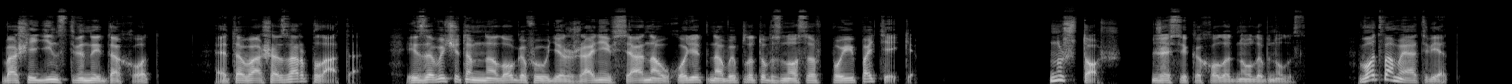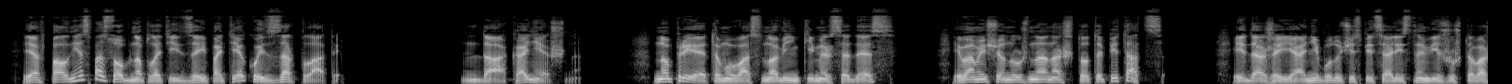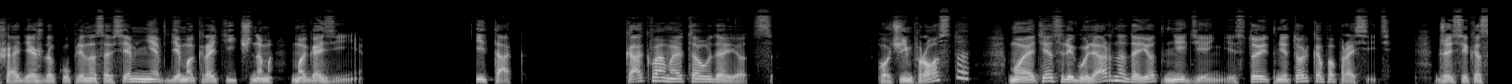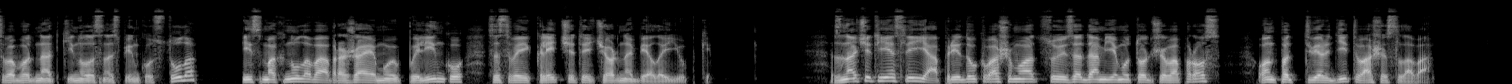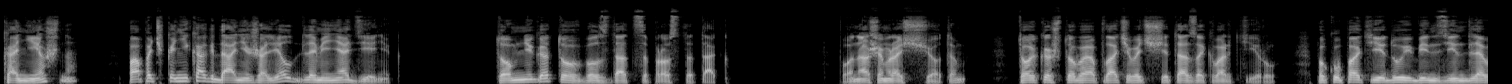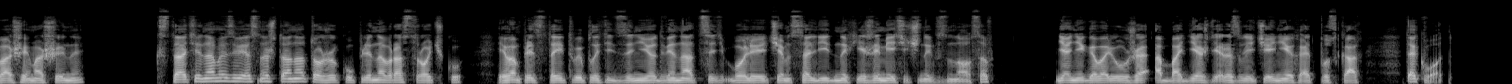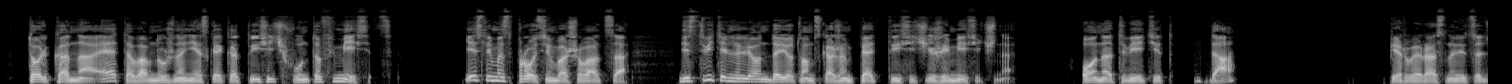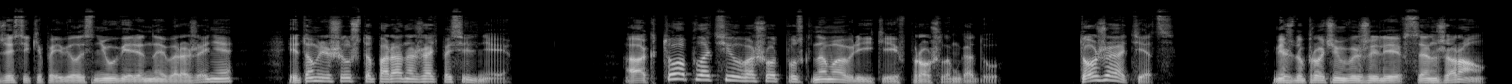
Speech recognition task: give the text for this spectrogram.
Ваш единственный доход – это ваша зарплата, и за вычетом налогов и удержаний вся она уходит на выплату взносов по ипотеке. Ну что ж, Джессика холодно улыбнулась. Вот вам и ответ. Я вполне способна платить за ипотеку из зарплаты. Да, конечно. Но при этом у вас новенький Мерседес, и вам еще нужно на что-то питаться. И даже я, не будучи специалистом, вижу, что ваша одежда куплена совсем не в демократичном магазине. Итак, как вам это удается? Очень просто. Мой отец регулярно дает мне деньги, стоит мне только попросить. Джессика свободно откинулась на спинку стула и смахнула воображаемую пылинку со своей клетчатой черно-белой юбки. Значит, если я приду к вашему отцу и задам ему тот же вопрос, он подтвердит ваши слова. Конечно. Папочка никогда не жалел для меня денег. Том не готов был сдаться просто так. По нашим расчетам, только чтобы оплачивать счета за квартиру, покупать еду и бензин для вашей машины. Кстати, нам известно, что она тоже куплена в рассрочку, и вам предстоит выплатить за нее 12 более чем солидных ежемесячных взносов. Я не говорю уже об одежде, развлечениях и отпусках. Так вот, только на это вам нужно несколько тысяч фунтов в месяц. Если мы спросим вашего отца, действительно ли он дает вам, скажем, пять тысяч ежемесячно, он ответит «да». Первый раз на лице Джессики появилось неуверенное выражение, и Том решил, что пора нажать посильнее. «А кто оплатил ваш отпуск на Маврикии в прошлом году?» «Тоже отец?» «Между прочим, вы жили в Сен-Жоран.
